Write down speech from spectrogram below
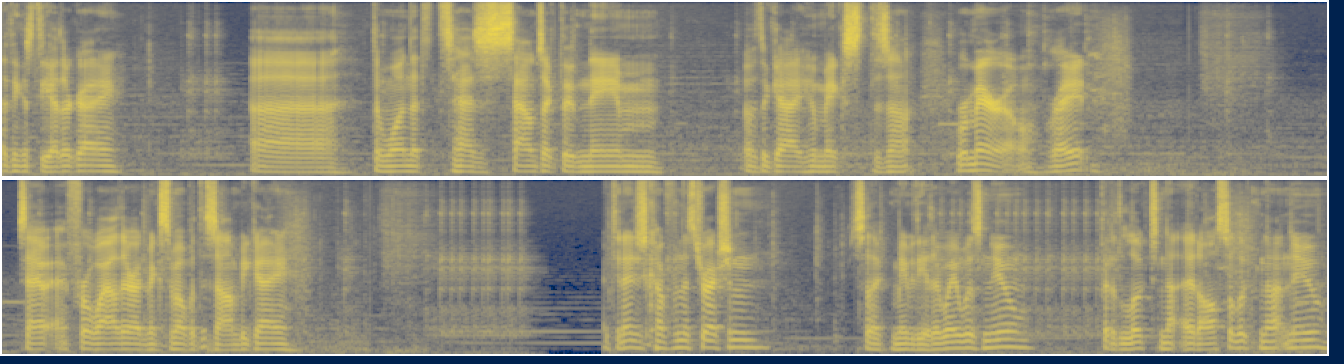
I think it's the other guy. Uh, the one that has sounds like the name of the guy who makes the zombie. Romero, right? So I, for a while there, I'd mix him up with the zombie guy. Didn't I just come from this direction? So like maybe the other way was new? But it looked not, it also looked not new.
